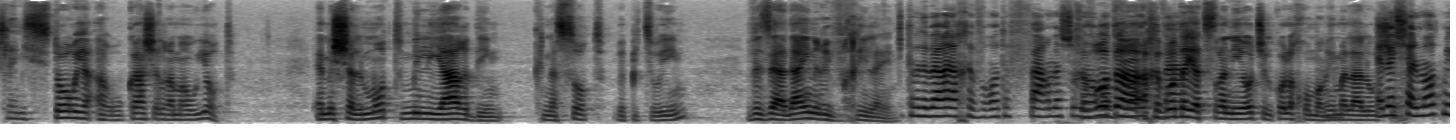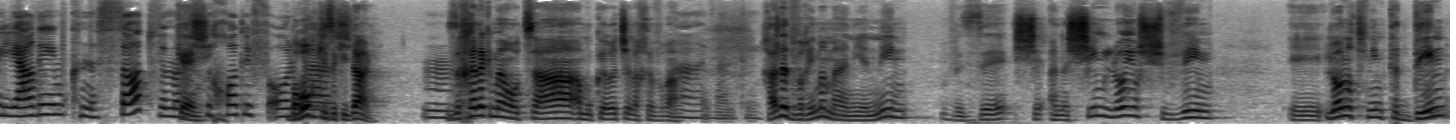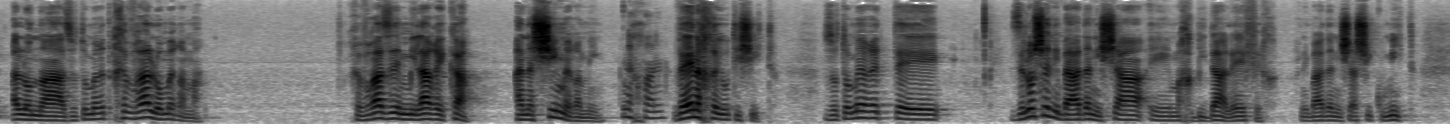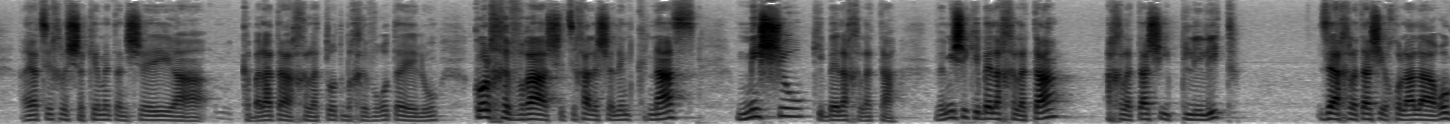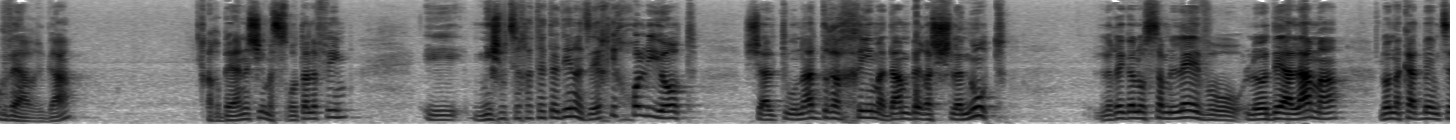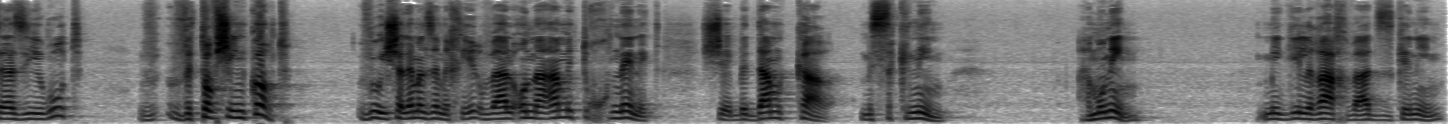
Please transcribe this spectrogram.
יש להן היסטוריה ארוכה של רמאויות. הן משלמות מיליארדים קנסות ופיצויים, וזה עדיין רווחי להן. אתה מדבר על החברות הפארמה שמעורבות? החברות ב... היצרניות של כל החומרים הללו. הן ש... משלמות מיליארדים קנסות וממשיכות כן. לפעול. ברור, בש... כי זה כדאי. Mm. זה חלק מההוצאה המוכרת של החברה. אה, הבנתי. אחד הדברים המעניינים וזה שאנשים לא יושבים, אה, לא נותנים את הדין על הונאה, זאת אומרת, חברה לא מרמה. חברה זה מילה ריקה, אנשים מרמים. נכון. ואין אחריות אישית. זאת אומרת, אה, זה לא שאני בעד ענישה אה, מכבידה, להפך, אני בעד ענישה שיקומית. היה צריך לשקם את אנשי קבלת ההחלטות בחברות האלו. כל חברה שצריכה לשלם קנס, מישהו קיבל החלטה. ומי שקיבל החלטה, החלטה שהיא פלילית, זו החלטה שיכולה להרוג והרגה. הרבה אנשים, עשרות אלפים, אה, מישהו צריך לתת את הדין על זה. איך יכול להיות שעל תאונת דרכים אדם ברשלנות, לרגע לא שם לב או לא יודע למה, לא נקט באמצעי הזהירות, וטוב שינקוט, והוא ישלם על זה מחיר, ועל הונאה מתוכננת, שבדם קר מסכנים המונים, מגיל רך ועד זקנים,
